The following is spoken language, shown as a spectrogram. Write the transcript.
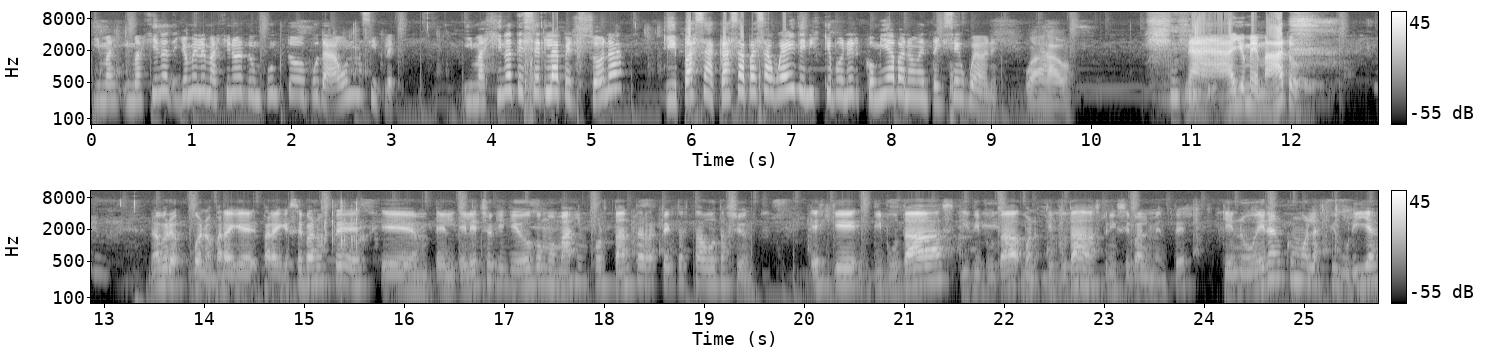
ima- imagínate, yo me lo imagino desde un punto, puta, aún más simple. Imagínate ser la persona que pasa a casa para esa weá y tenéis que poner comida para 96 weones. Wow. Nah, yo me mato. No, pero bueno, para que, para que sepan ustedes, eh, el, el hecho que quedó como más importante respecto a esta votación es que diputadas y diputados, bueno, diputadas principalmente, que no eran como las figurillas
